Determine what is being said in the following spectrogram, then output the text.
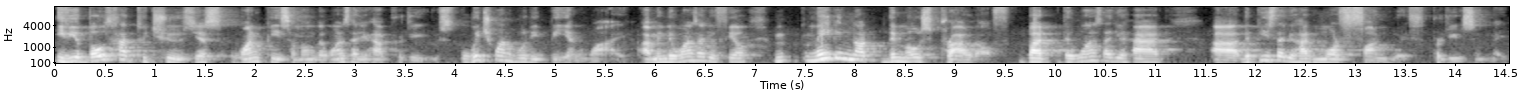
if you both had to choose just one piece among the ones that you have produced, which one would it be and why? I mean, the ones that you feel maybe not the most proud of, but the ones that you had uh, the piece that you had more fun with producing, maybe?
